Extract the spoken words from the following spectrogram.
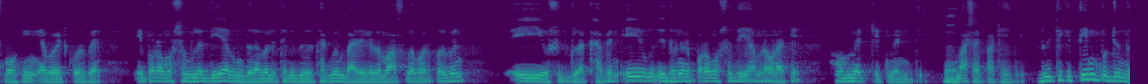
স্মোকিং অ্যাভয়েড করবেন। এই পরামর্শগুলো দিয়ে এবং ধুলাবালি থেকে দূরে থাকবেন বাইরে গেলে মাস্ক ব্যবহার করবেন এই ওষুধগুলো খাবেন এই এই ধরনের পরামর্শ দিয়ে আমরা ওনাকে হোমমেড ট্রিটমেন্ট দিই বাসায় পাঠিয়ে দিই। দুই থেকে তিন পর্যন্ত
